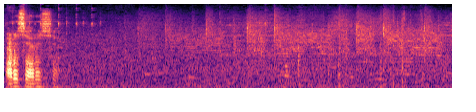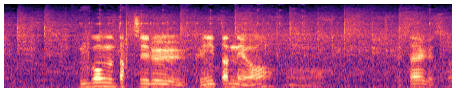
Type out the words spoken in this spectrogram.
알았어, 알았어. 근거 없는 딱지를 괜히 땄네요. 어, 잘 따야겠어.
